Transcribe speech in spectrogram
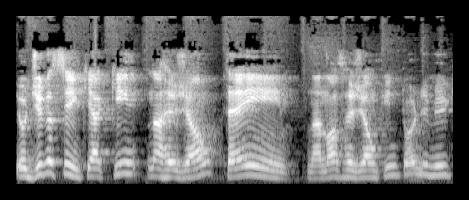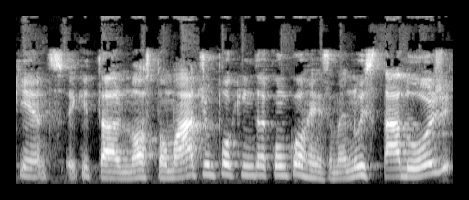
Eu digo assim, que aqui na região tem, na nossa região aqui, em torno de 1.500 hectares. Nosso tomate e um pouquinho da concorrência, mas no estado hoje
